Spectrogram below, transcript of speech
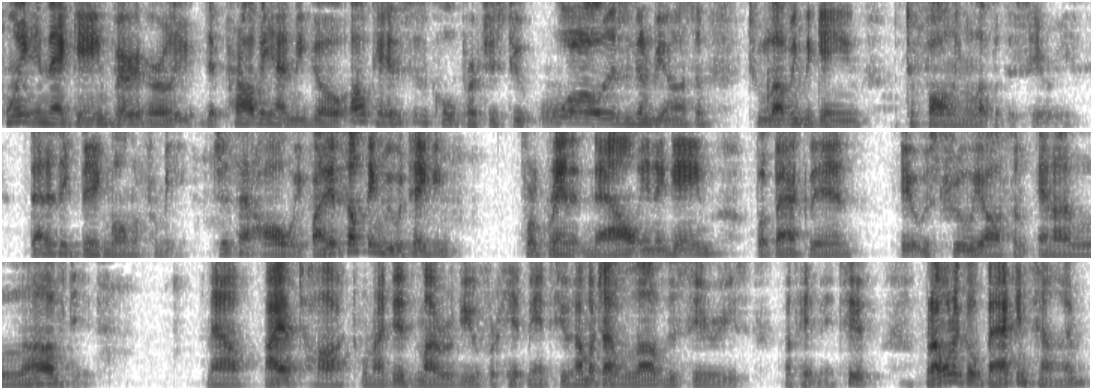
point in that game very early that probably had me go, okay, this is a cool purchase to, whoa, this is going to be awesome, to loving the game, to falling in love with the series. That is a big moment for me. Just that hallway fight. It's something we would take for granted now in a game, but back then, it was truly awesome and I loved it. Now, I have talked when I did my review for Hitman 2 how much I love the series of Hitman 2. But I want to go back in time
